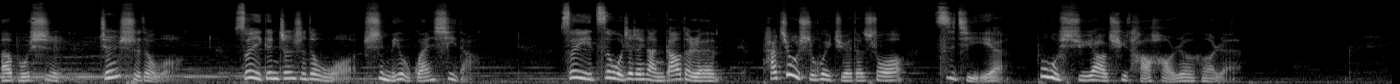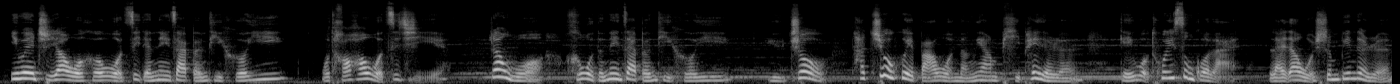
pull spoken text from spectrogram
而不是真实的我，所以跟真实的我是没有关系的。所以自我价值感高的人，他就是会觉得说自己不需要去讨好任何人。因为只要我和我自己的内在本体合一，我讨好我自己，让我和我的内在本体合一，宇宙它就会把我能量匹配的人给我推送过来。来到我身边的人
